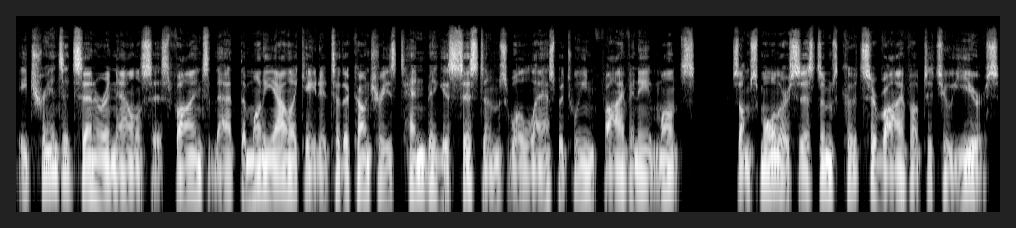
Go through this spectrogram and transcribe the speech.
A transit center analysis finds that the money allocated to the country's 10 biggest systems will last between 5 and 8 months. Some smaller systems could survive up to 2 years.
